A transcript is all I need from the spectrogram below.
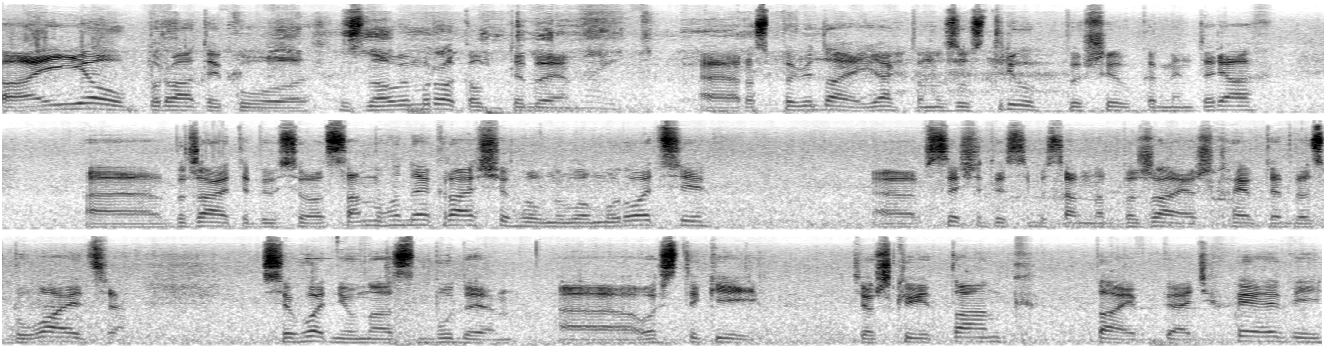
Айоу, братику, з Новим роком тебе. Е, Розповідай, як там зустрів, пиши в коментарях. Е, Бажаю тобі всього самого найкращого в новому році. Е, Все, що ти собі сам набажаєш, хай в тебе збувається. Сьогодні у нас буде ось такий тяжкий танк Type 5 Heavy.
